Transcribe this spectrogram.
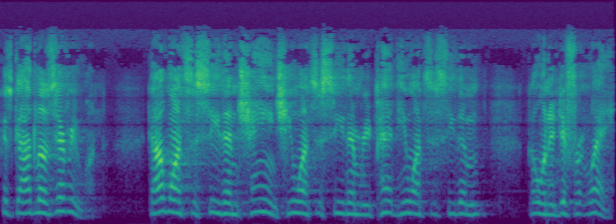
because God loves everyone. God wants to see them change. He wants to see them repent. He wants to see them go in a different way.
